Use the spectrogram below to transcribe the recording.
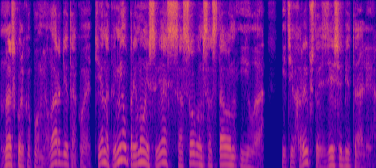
Насколько помнил Арди, такой оттенок имел прямую связь с особым составом ила и тех рыб, что здесь обитали.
